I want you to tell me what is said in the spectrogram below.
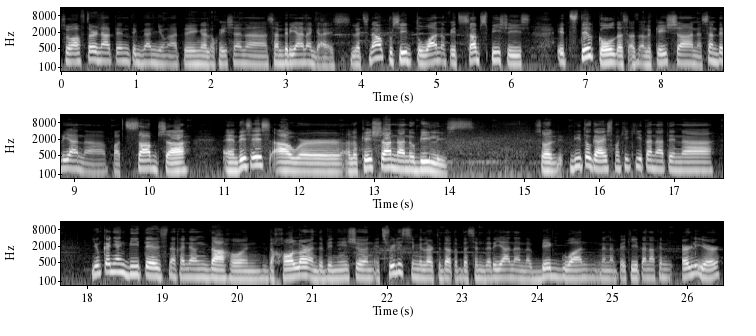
So after natin tignan yung ating location na Sandriana guys, let's now proceed to one of its subspecies. It's still called as an allocation na Sandriana but sub siya. And this is our allocation na nobilis. So dito guys, makikita natin na yung kanyang details na kanyang dahon, the color and the venetion, it's really similar to that of the Sanderiana na big one na napikita natin earlier.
